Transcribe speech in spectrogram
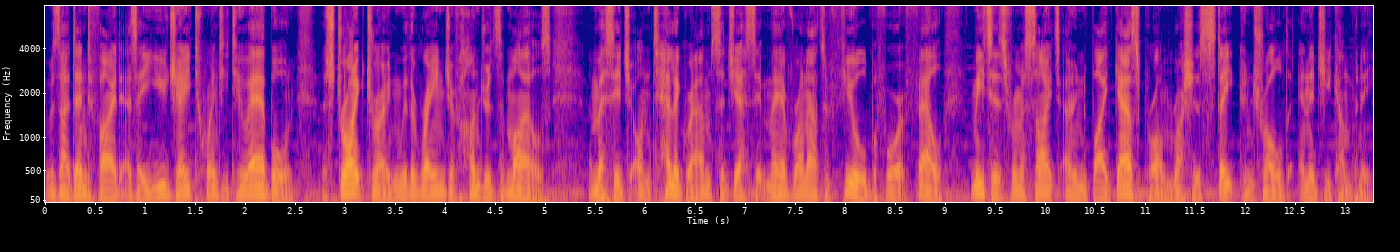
It was identified as a UJ 22 airborne, a strike drone with a range of hundreds of miles. A message on Telegram suggests it may have run out of fuel before it fell, meters from a site owned by Gazprom, Russia's state controlled energy company.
